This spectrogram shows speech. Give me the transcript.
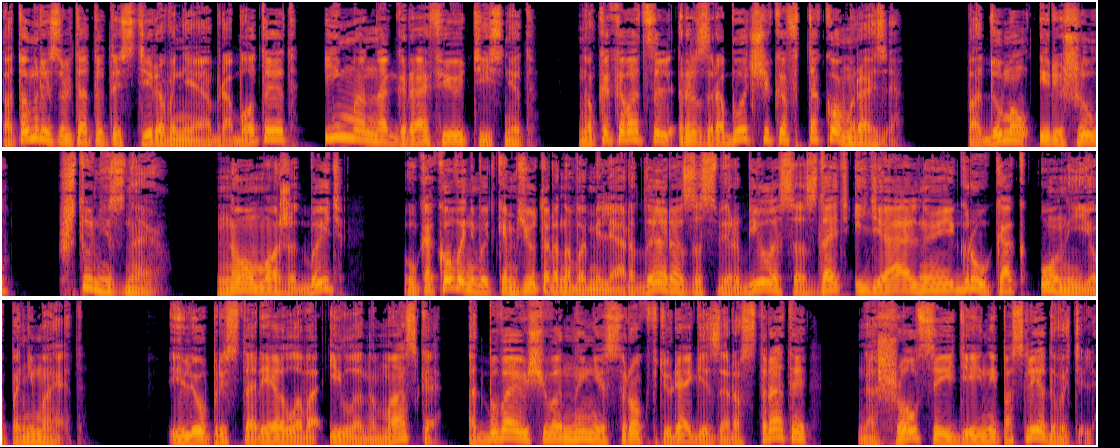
Потом результаты тестирования обработает и монографию тиснет. Но какова цель разработчиков в таком разе? Подумал и решил, что не знаю. Ну, может быть, у какого-нибудь компьютерного миллиардера засвербило создать идеальную игру, как он ее понимает. Или у престарелого Илона Маска, отбывающего ныне срок в тюряге за растраты, нашелся идейный последователь,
